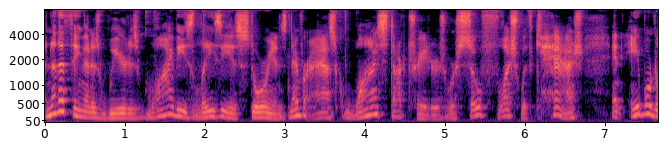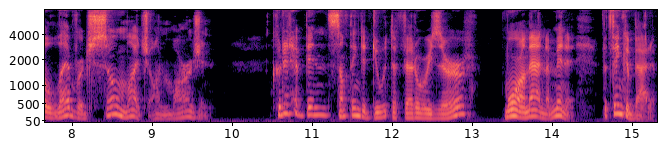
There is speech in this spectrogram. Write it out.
Another thing that is weird is why these lazy historians never ask why stock traders were so flush with cash and able to leverage so much on margin. Could it have been something to do with the Federal Reserve? More on that in a minute, but think about it.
